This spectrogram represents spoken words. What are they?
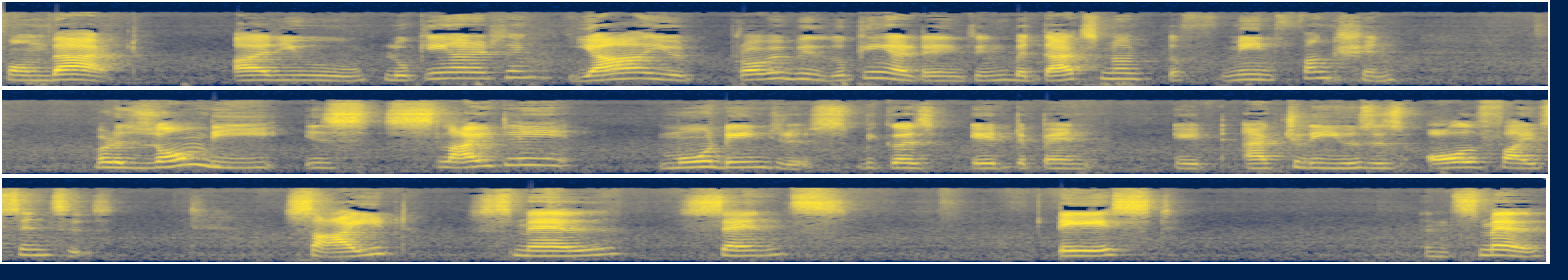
from that are you looking at anything? Yeah you're probably looking at anything but that's not the main function. But a zombie is slightly more dangerous because it depend it actually uses all five senses. Sight smell sense taste and smell.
